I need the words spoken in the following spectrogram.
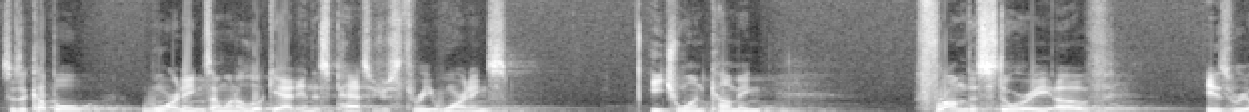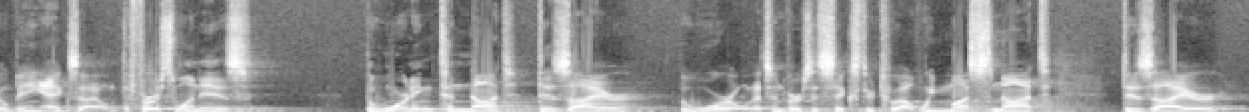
So there's a couple warnings I want to look at in this passage. There's three warnings, each one coming from the story of Israel being exiled. The first one is the warning to not desire the world. That's in verses 6 through 12. We must not desire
